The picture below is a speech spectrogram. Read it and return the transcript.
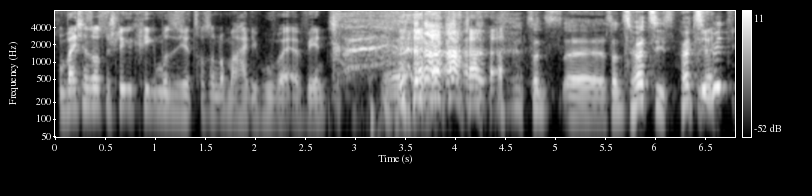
Und weil ich ansonsten Schläge kriege, muss ich jetzt trotzdem nochmal Heidi Hoover erwähnen. Sonst, äh, sonst hört sie's. Hört sie mit?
